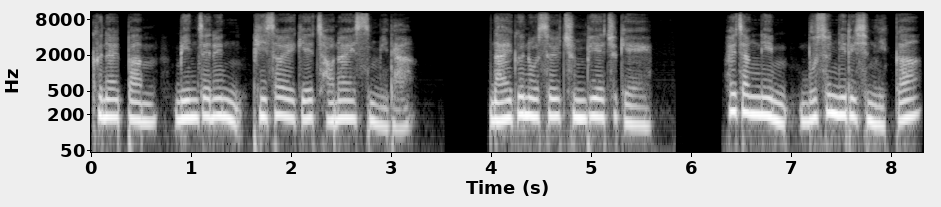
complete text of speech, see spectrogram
그날 밤 민재는 비서에게 전화했습니다. 낡은 옷을 준비해주게. 회장님, 무슨 일이십니까?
